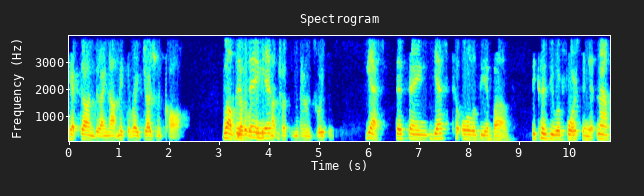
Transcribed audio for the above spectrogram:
get done? Did I not make the right judgment call? Well, in other they're words, yes. not trusting my own choices. Yes, they're saying yes to all of the above because you were forcing it. Now,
